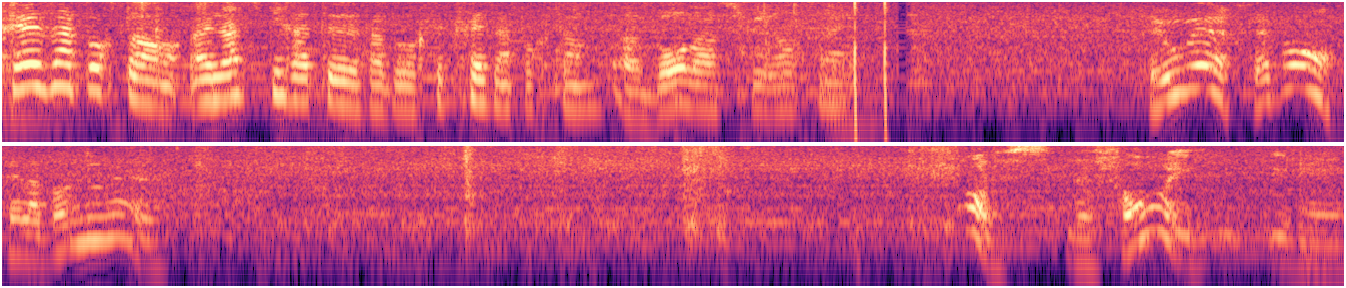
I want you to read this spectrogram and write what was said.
Très important, un aspirateur à bord, c'est très important. Un bon aspirateur. C'est ouvert, c'est bon, c'est la bonne nouvelle. Oh, le, le fond, il, il est.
